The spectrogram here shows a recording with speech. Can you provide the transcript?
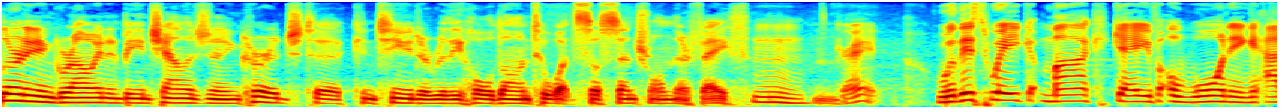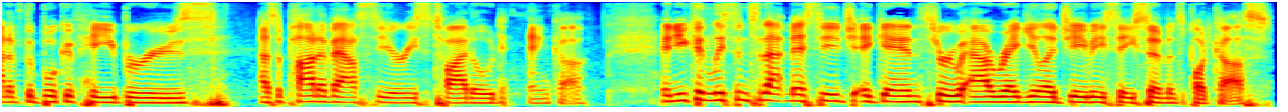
learning and growing and being challenged and encouraged to continue to really hold on to what's so central in their faith. Hmm. Great. Well, this week, Mark gave a warning out of the book of Hebrews as a part of our series titled Anchor. And you can listen to that message again through our regular GBC Sermons podcast.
